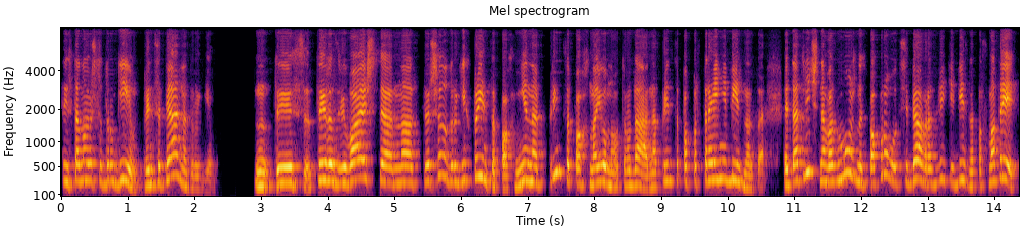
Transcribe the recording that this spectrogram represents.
ты становишься другим, принципиально другим. Ты, ты развиваешься на совершенно других принципах, не на принципах наемного труда, а на принципах построения бизнеса. Это отличная возможность попробовать себя в развитии бизнеса, посмотреть,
